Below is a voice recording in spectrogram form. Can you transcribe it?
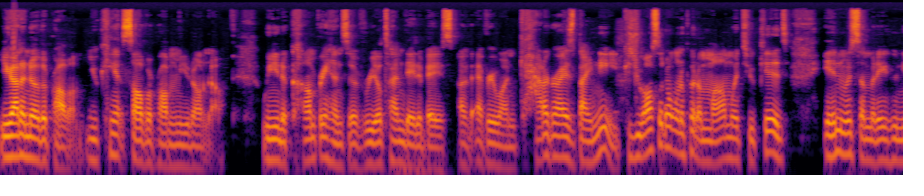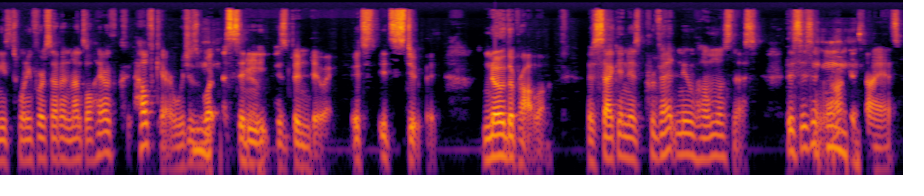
you got to know the problem. You can't solve a problem you don't know. We need a comprehensive real-time database of everyone categorized by need because you also don't want to put a mom with two kids in with somebody who needs 24/7 mental health care, which is what the city has been doing. It's it's stupid. Know the problem. The second is prevent new homelessness. This isn't Mm. rocket science.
